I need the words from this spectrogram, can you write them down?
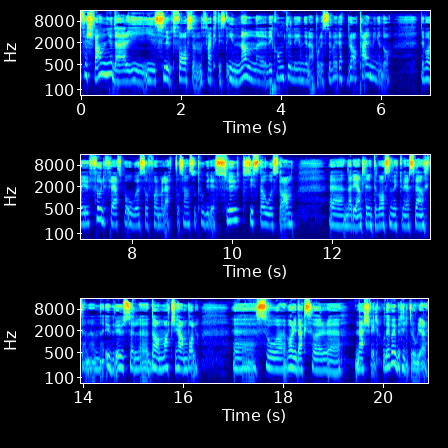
försvann ju där i, i slutfasen faktiskt innan eh, vi kom till Indianapolis. Det var ju rätt bra timing ändå. Det var ju full fräs på OS och Formel 1 och sen så tog ju det slut sista OS-dagen. Eh, när det egentligen inte var så mycket mer svenskt än en urusel dammatch i handboll. Eh, så var det dags för eh, Nashville och det var ju betydligt roligare.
